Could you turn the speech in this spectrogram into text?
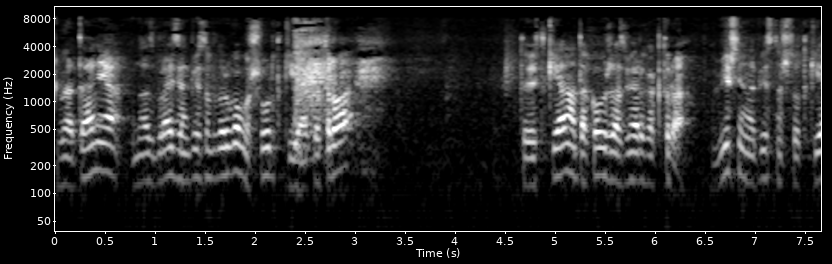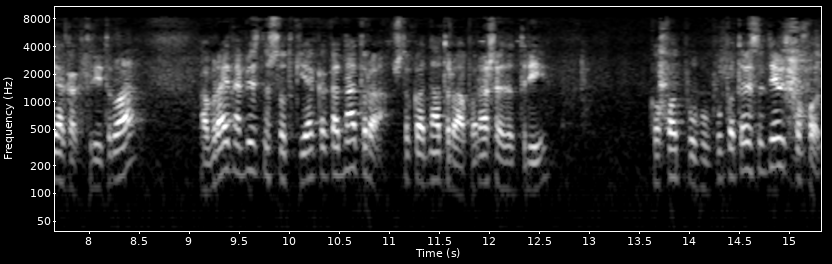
Ватания, у нас, братья, написано по-другому. Шурт кия труа. То есть ткия такого же размера, как труа. В Мишне написано, что ткия как три труа, а в Брайт написано, что ткия как одна труа. Что такое одна труа? Параша это три. Кохот пупу пупа, то есть это девять кохот.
